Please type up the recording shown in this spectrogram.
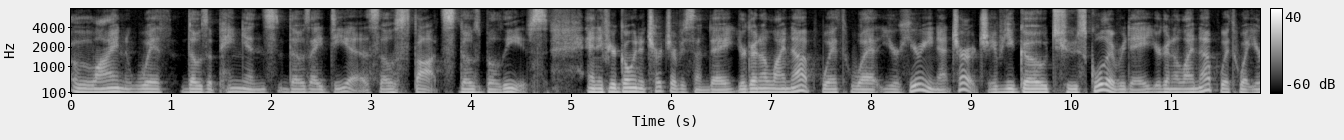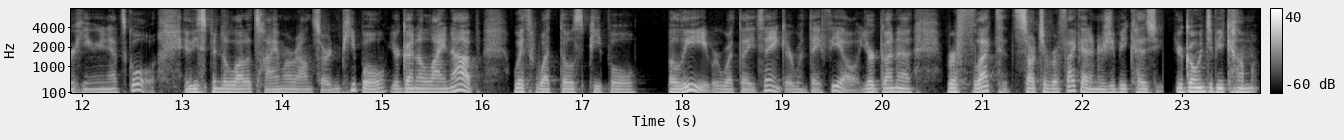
align with those opinions, those ideas, those thoughts, those beliefs. And if you're going to church every Sunday, you're going to line up with what you're hearing at church. If you go to school every day, you're going to line up with what you're hearing at school. If you spend a lot of time around certain people, you're going to line up with what those people believe or what they think or what they feel. You're going to reflect, start to reflect that energy because you're going to become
